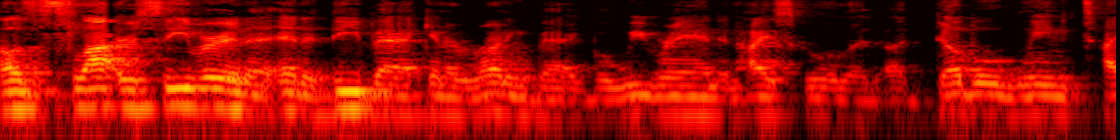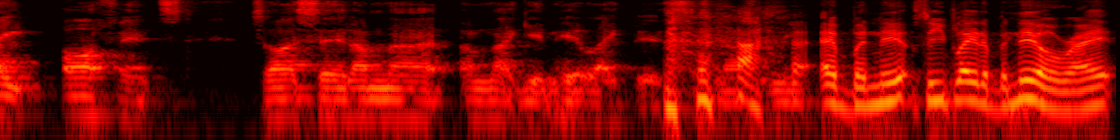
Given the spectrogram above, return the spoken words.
I was a slot receiver and a, and a D back and a running back. But we ran in high school a, a double wing tight offense. So I said, I'm not, I'm not getting hit like this. At Benilde, so you played at Benilde, right?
